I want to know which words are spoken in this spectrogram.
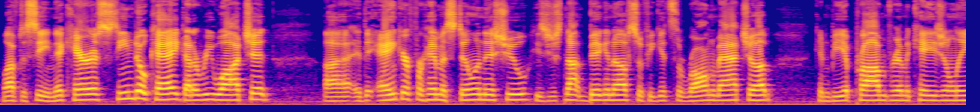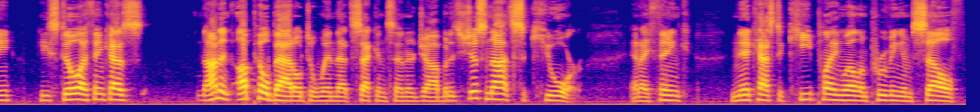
We'll have to see. Nick Harris seemed okay. Got to rewatch it. Uh, the anchor for him is still an issue. He's just not big enough, so if he gets the wrong matchup, can be a problem for him occasionally. He still, I think, has not an uphill battle to win that second center job, but it's just not secure. And I think Nick has to keep playing well, and improving himself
